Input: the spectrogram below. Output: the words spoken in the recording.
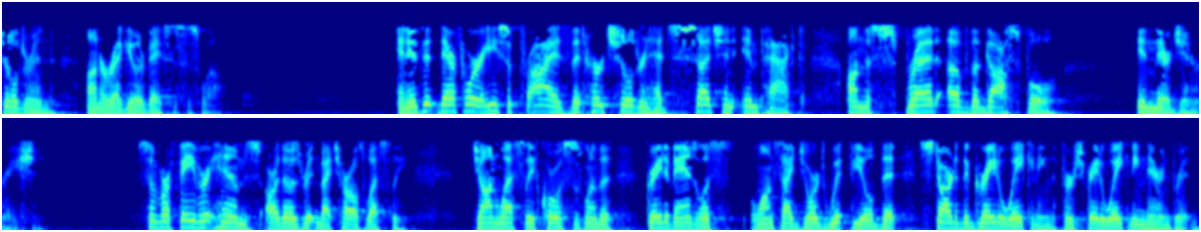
children on a regular basis as well. And is it therefore any surprise that her children had such an impact on the spread of the gospel in their generation? Some of our favorite hymns are those written by Charles Wesley. John Wesley, of course, was one of the great evangelists alongside George Whitefield that started the Great Awakening, the first Great Awakening there in Britain.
